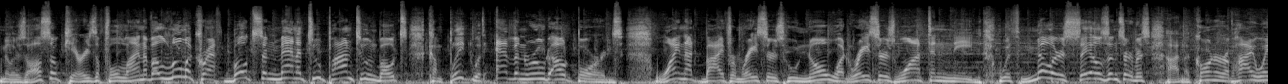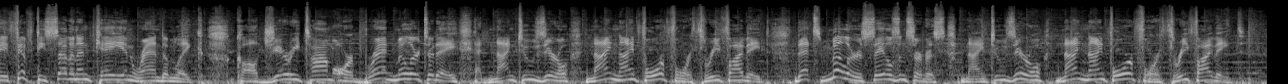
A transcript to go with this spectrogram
Miller's also carries a full line of Alumacraft boats and Manitou pontoon boats, complete with Evinrude outboards. Why not buy from racers who know what racers want and need? With Miller's Sales and Service on the corner of Highway 57 and K in Random Lake. Call Jerry, Tom, or Brad Miller today at 920-994-4358. That's Miller's Sales and Service, 920-994-4358.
